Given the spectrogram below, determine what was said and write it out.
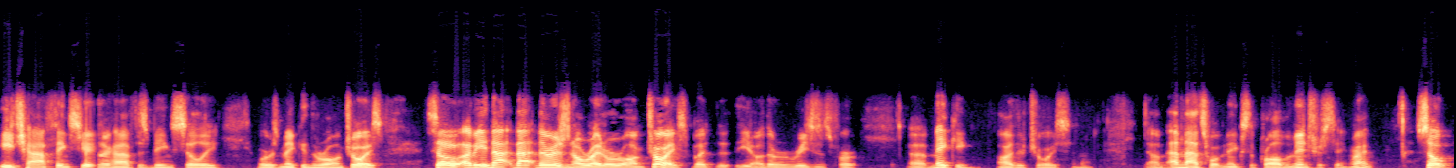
each half thinks the other half is being silly or is making the wrong choice. So I mean that that there is no right or wrong choice, but you know there are reasons for uh, making either choice, um, and that's what makes the problem interesting, right? So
